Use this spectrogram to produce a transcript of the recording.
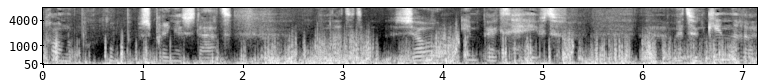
gewoon op, op springen staat. Omdat het zo'n impact heeft met hun kinderen.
